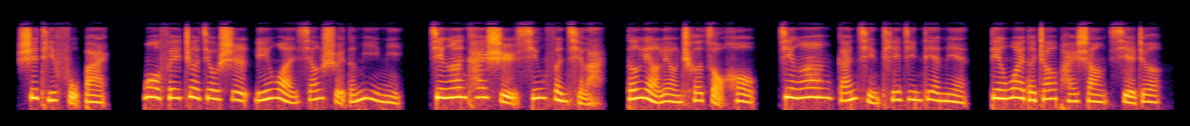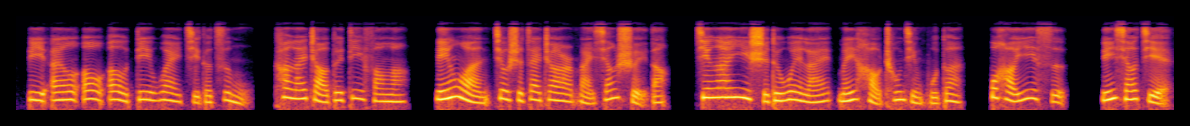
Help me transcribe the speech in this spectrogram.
尸体腐败，莫非这就是林婉香水的秘密？”静安开始兴奋起来。等两辆车走后，静安赶紧贴近店面，店外的招牌上写着 B L O O D Y 几个字母，看来找对地方了。林婉就是在这儿买香水的。静安一时对未来美好憧憬不断。不好意思，林小姐，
